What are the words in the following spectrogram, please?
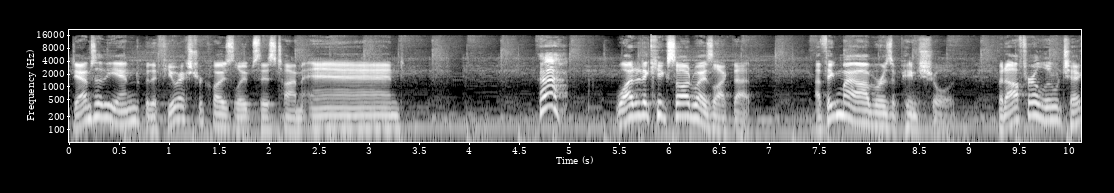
Down to the end with a few extra closed loops this time, and... Ah! Why did it kick sideways like that? I think my arbor is a pinch short, but after a little check,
